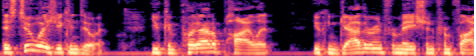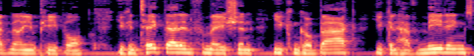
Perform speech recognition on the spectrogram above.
there's two ways you can do it. You can put out a pilot. You can gather information from 5 million people. You can take that information. You can go back. You can have meetings.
